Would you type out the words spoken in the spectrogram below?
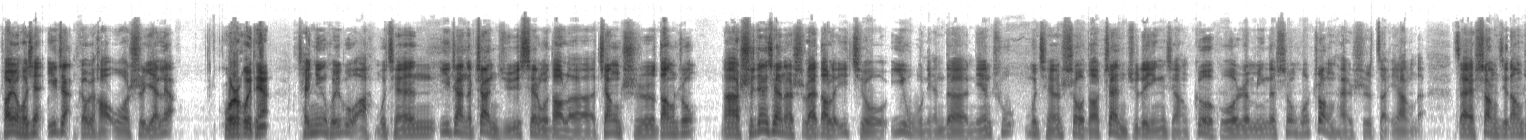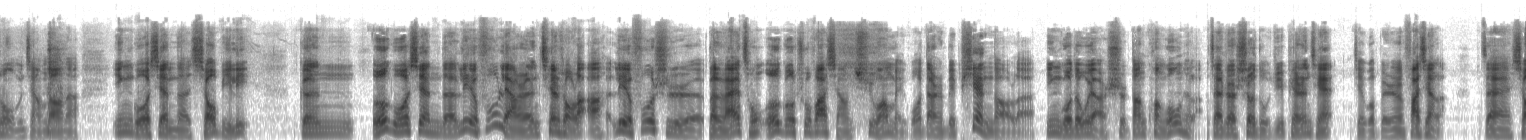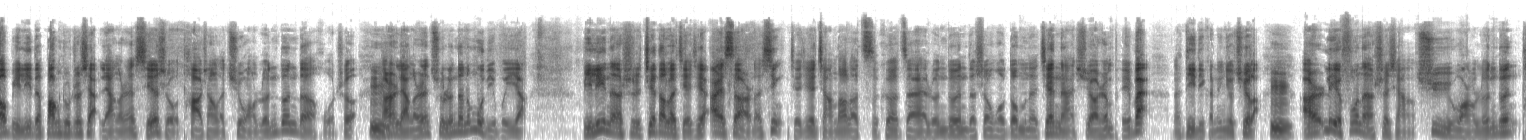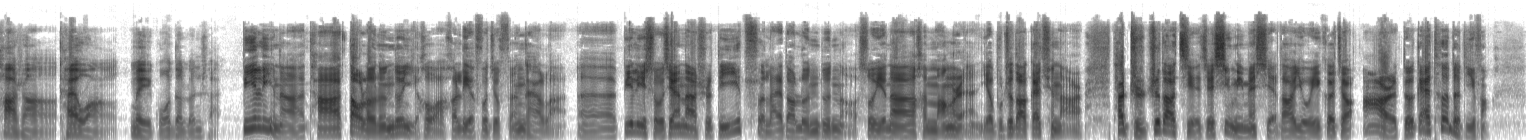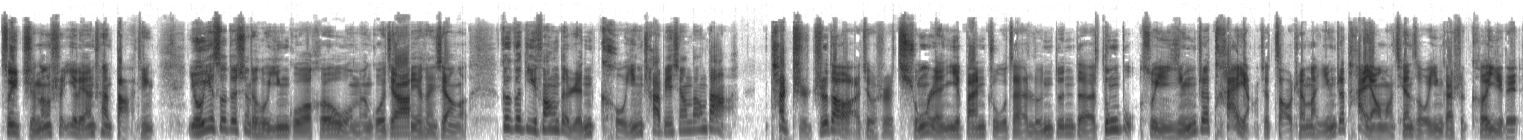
穿越火线一战，各位好，我是颜亮。我是慧天。前情回顾啊，目前一战的战局陷入到了僵持当中。那时间线呢是来到了一九一五年的年初。目前受到战局的影响，各国人民的生活状态是怎样的？在上集当中我们讲到呢，英国线的小比利跟俄国线的列夫两人牵手了啊。列夫是本来从俄国出发想去往美国，但是被骗到了英国的威尔士当矿工去了，在这儿设赌局骗人钱，结果被人发现了。在小比利的帮助之下，两个人携手踏上了去往伦敦的火车。当然，两个人去伦敦的目的不一样。比利呢是接到了姐姐艾瑟尔的信，姐姐讲到了此刻在伦敦的生活多么的艰难，需要人陪伴。那弟弟肯定就去了。嗯，而列夫呢是想去往伦敦，踏上开往美国的轮船。比利呢，他到了伦敦以后啊，和列夫就分开了。呃，比利首先呢是第一次来到伦敦呢，所以呢很茫然，也不知道该去哪儿。他只知道姐姐信里面写到有一个叫阿尔德盖特的地方，所以只能是一连串打听。有意思的是，最后英国和我们国家也很像啊，各个地方的人口音差别相当大。他只知道啊，就是穷人一般住在伦敦的东部，所以迎着太阳，就早晨嘛，迎着太阳往前走应该是可以的。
